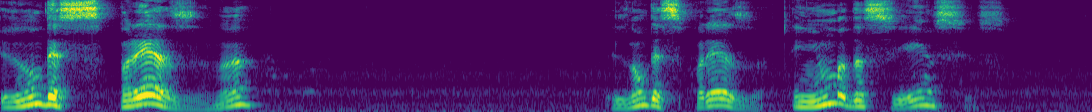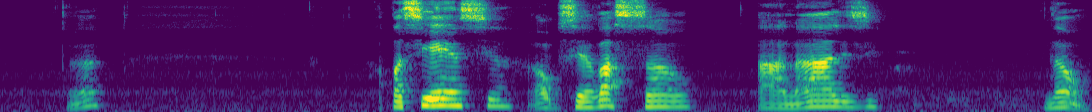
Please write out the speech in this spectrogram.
ele não despreza, né? Ele não despreza em uma das ciências né? a paciência, a observação, a análise. Não.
